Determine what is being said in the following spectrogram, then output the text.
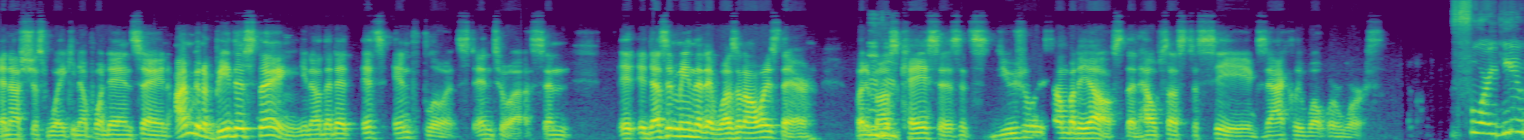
and us just waking up one day and saying i'm going to be this thing you know that it it's influenced into us and it, it doesn't mean that it wasn't always there but in mm-hmm. most cases it's usually somebody else that helps us to see exactly what we're worth for you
